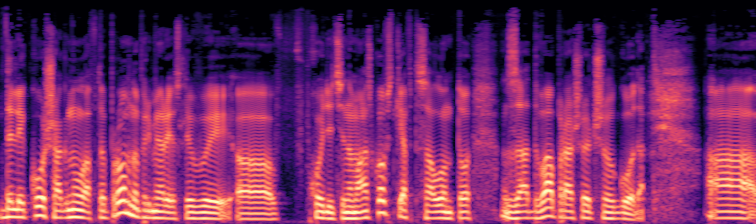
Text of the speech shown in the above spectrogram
далеко шагнул автопром, например, если вы входите на московский автосалон, то за два прошедших года. А,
